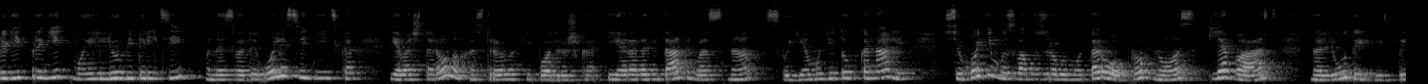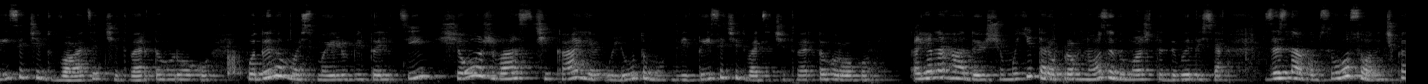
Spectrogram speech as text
Привіт-привіт, мої любі тельці! Мене звати Оля Світніцька, я ваш таролог, астролог і подружка, і я рада вітати вас на своєму ютуб-каналі. Сьогодні ми з вами зробимо таро прогноз для вас на лютий 2024 року. Подивимось, мої любі тельці, що ж вас чекає у лютому 2024 року. А я нагадую, що мої таропрогнози ви можете дивитися за знаком свого сонечка,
